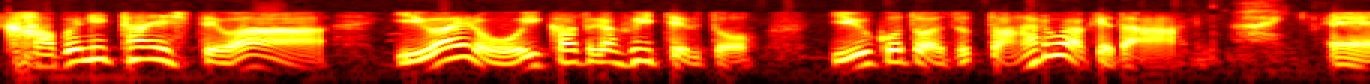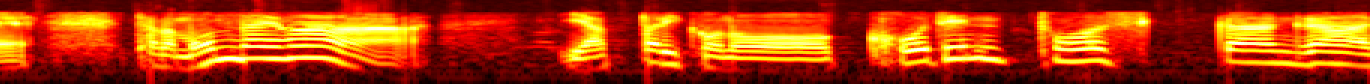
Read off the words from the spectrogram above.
株に対しては、いわゆる追い風が吹いているということはずっとあるわけだ。はい、えー、ただ問題は、やっぱりこの個人投資家が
